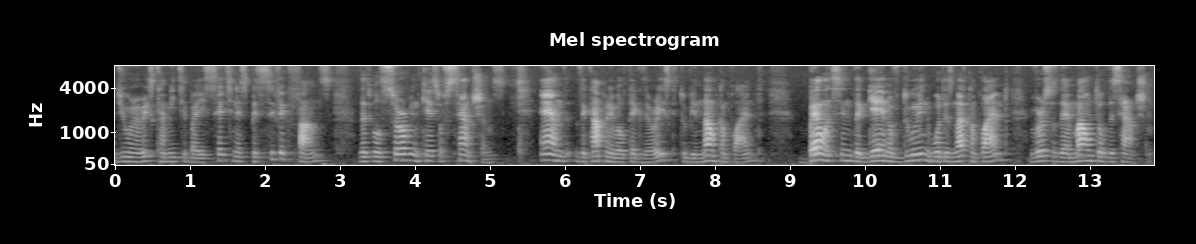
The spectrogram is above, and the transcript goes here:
during risk committee by setting a specific funds that will serve in case of sanctions and the company will take the risk to be non compliant, balancing the gain of doing what is not compliant versus the amount of the sanction.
